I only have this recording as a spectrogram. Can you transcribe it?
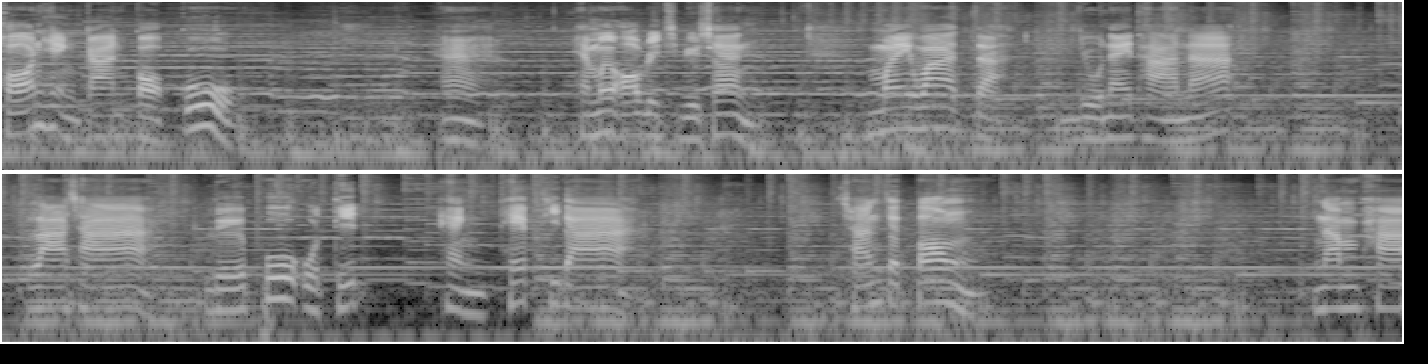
ค้อนแห่งการกอบกู้ Hammer of Retribution ไม่ว่าจะอยู่ในฐานะ ราชา หรือผู้อุทิศแห่งเทพธิดา ฉันจะต้องนำพา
